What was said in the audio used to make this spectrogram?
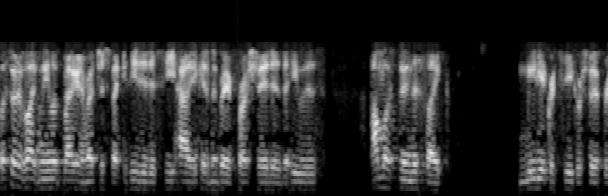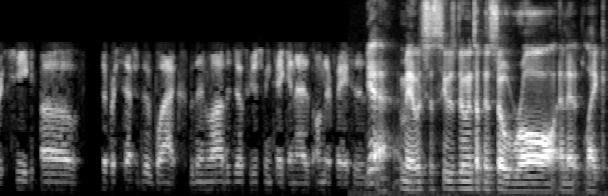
But sort of like when you look back in retrospect, it's easy to see how he could have been very frustrated that he was almost doing this like media critique or sort of critique of the perceptions of blacks, but then a lot of the jokes were just being taken as on their faces. Yeah, I mean, it was just he was doing something so raw, and it like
